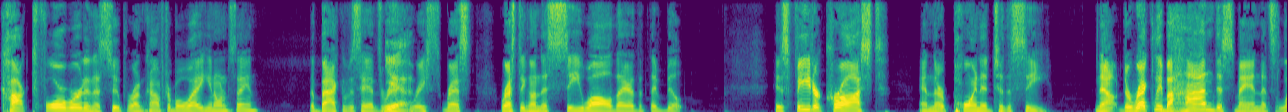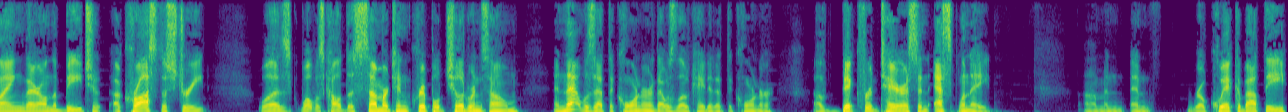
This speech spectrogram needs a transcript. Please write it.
cocked forward in a super uncomfortable way. You know what I'm saying? The back of his head's Yeah. rest, rest, resting on this seawall there that they've built. His feet are crossed and they're pointed to the sea. Now, directly behind this man that's laying there on the beach across the street was what was called the Somerton Crippled Children's Home. And that was at the corner, that was located at the corner of Bickford Terrace and Esplanade. Um, and, and real quick about the,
